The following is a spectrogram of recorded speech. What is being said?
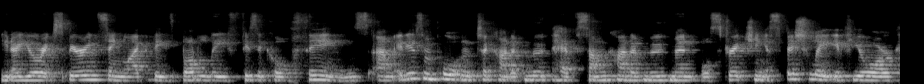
you know you're experiencing like these bodily physical things um, it is important to kind of have some kind of movement or stretching especially if you're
